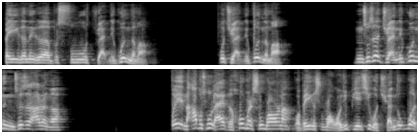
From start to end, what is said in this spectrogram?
背个那个不书卷的棍子吗？不卷的棍子吗？你说这卷的棍子，你说这咋整啊？我也拿不出来，搁后面书包呢。我背个书包，我就憋气，我全都握，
